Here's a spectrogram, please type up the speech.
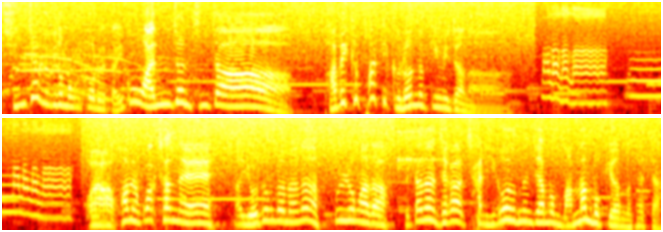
진짜 여기서 먹을 거겠다. 이거 완전 진짜 바베큐 파티 그런 느낌이잖아. 와 화면 꽉 찼네. 아, 요 정도면은 훌륭하다. 일단은 제가 잘 익었는지 한번 맛만 볼게요 한번 살짝.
